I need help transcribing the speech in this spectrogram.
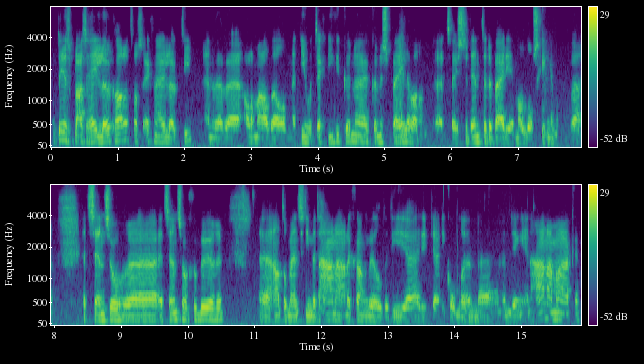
op de eerste plaats heel leuk hadden. Het was echt een heel leuk team. En we hebben allemaal wel met nieuwe technieken kunnen, kunnen spelen. We hadden uh, twee studenten erbij die helemaal losgingen op uh, het, sensor, uh, het sensor gebeuren. Een aantal mensen die met HANA aan de gang wilden, die, die, ja, die konden hun, hun ding in HANA maken.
